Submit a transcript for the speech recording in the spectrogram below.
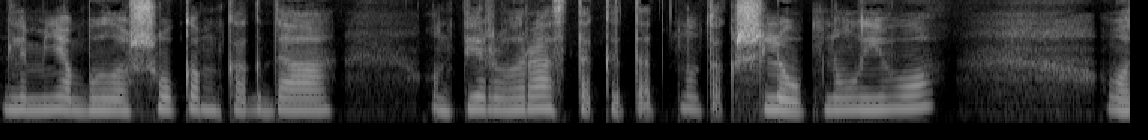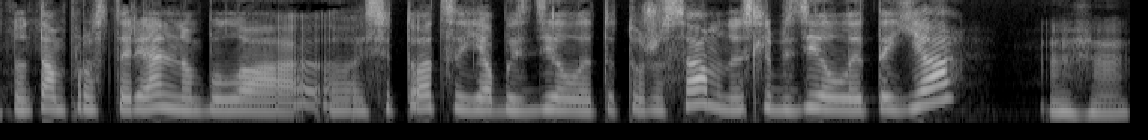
для меня было шоком, когда он первый раз так этот, ну так шлепнул его. Вот, но там просто реально была э, ситуация, я бы сделала это то же самое, но если бы сделала это я, угу.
